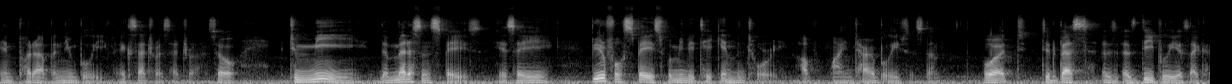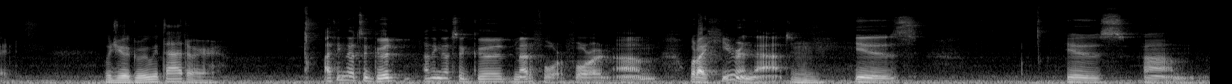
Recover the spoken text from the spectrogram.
and put up a new belief, etc., etc. So to me, the medicine space is a beautiful space for me to take inventory of my entire belief system or t- to the best as, as deeply as I could. Would you agree with that or I think that's a good. I think that's a good metaphor for it. Um, what I hear in that is is um,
